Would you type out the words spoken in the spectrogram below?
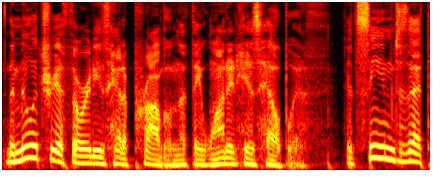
The military authorities had a problem that they wanted his help with it seemed that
